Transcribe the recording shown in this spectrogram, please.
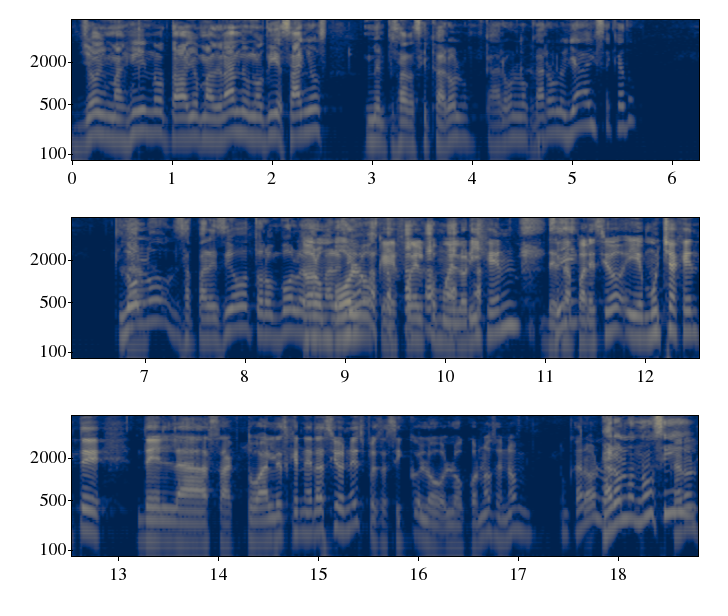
yo imagino, estaba yo más grande, unos 10 años, me empezaron a decir Carolo, Carolo, Carolo, ya ahí se quedó. Lolo desapareció, Torombolo Torombolo, desapareció. que fue el, como el origen, desapareció y mucha gente de las actuales generaciones, pues así lo, lo conoce, ¿no? Carolo. Carolo, no, sí. Carolo.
